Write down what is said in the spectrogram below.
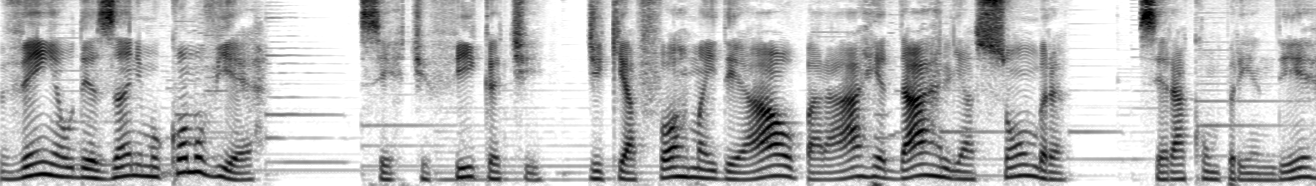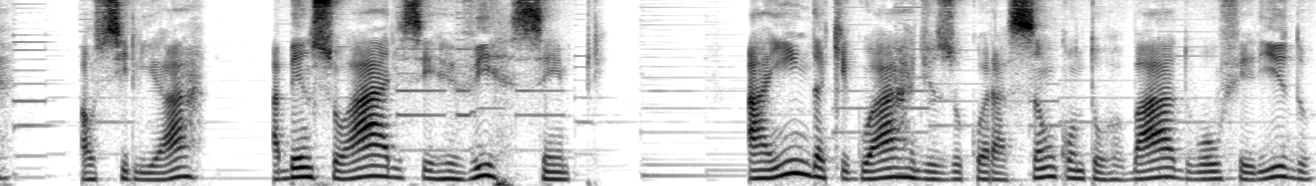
Venha o desânimo como vier, certifica-te de que a forma ideal para arredar-lhe a sombra será compreender, auxiliar, abençoar e servir sempre. Ainda que guardes o coração conturbado ou ferido,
